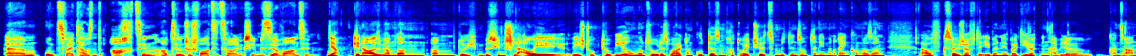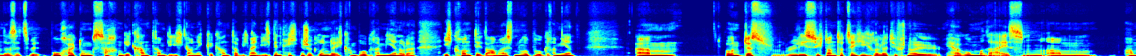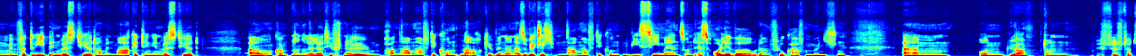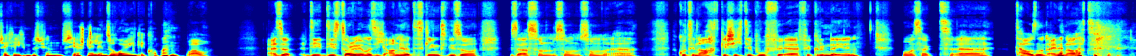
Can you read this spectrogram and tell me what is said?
Ähm, und 2018 habt ihr dann schon schwarze Zahlen geschrieben. Das ist ja Wahnsinn. Ja, genau. Also wir haben dann ähm, durch ein bisschen schlaue Restrukturierung und so, das war halt dann gut, dass ein paar Deutsche jetzt mit ins Unternehmen reinkommen sind auf Gesellschafterebene, weil die halt dann auch wieder ganz anders jetzt Buchhaltungssachen gekannt haben, die ich gar nicht gekannt habe. Ich meine, ich bin technischer Gründer, ich kann programmieren oder ich konnte damals nur programmieren. Ähm, und das ließ sich dann tatsächlich relativ schnell herumreißen. Ähm, haben im Vertrieb investiert, haben in Marketing investiert äh, und konnten dann relativ schnell ein paar namhafte Kunden auch gewinnen. Also wirklich namhafte Kunden wie Siemens und S. Oliver oder am Flughafen München. Ähm, und ja, dann ist es tatsächlich ein bisschen sehr schnell ins Rollen gekommen. Wow. Also die, die Story, wenn man sich anhört, das klingt wie so, wie so, so, so, so ein äh, gute Nacht-Geschichte-Buch für, äh, für GründerInnen, wo man sagt, äh, Tausend und eine Nacht.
